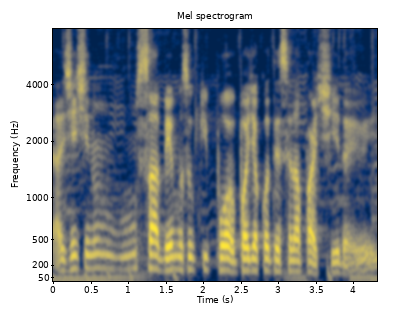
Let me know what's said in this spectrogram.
A gente não, não sabemos o que po- pode acontecer na partida. E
